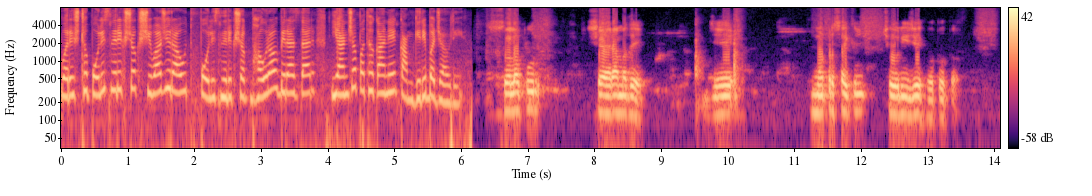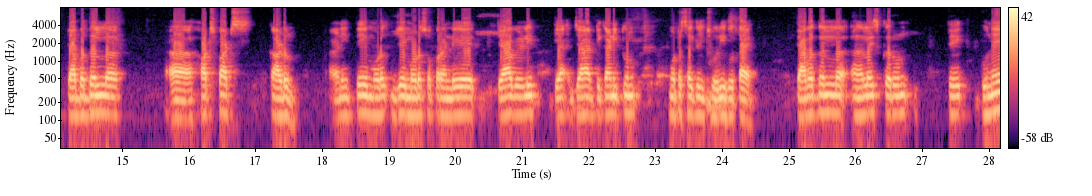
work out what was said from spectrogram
वरिष्ठ पोलीस निरीक्षक शिवाजी राऊत पोलीस निरीक्षक भाऊराव बिराजदार यांच्या पथकाने कामगिरी बजावली. सोलापूर शहरामध्ये जे मोटरसायकल चोरी जे होत होतं त्याबद्दल हॉटस्पॉट्स काढून आणि ते मोड जे मोडसोपरांडे त्यावेळी त्या ज्या ठिकाणीतून मोटरसायकल चोरी होत आहे. त्याबद्दल अनालाइज करून ते गुन्हे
